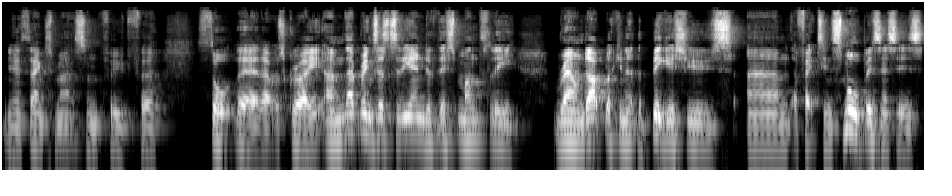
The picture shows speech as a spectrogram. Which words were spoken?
Yeah, thanks, Matt. Some food for thought there. That was great. Um, that brings us to the end of this monthly roundup, looking at the big issues um, affecting small businesses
